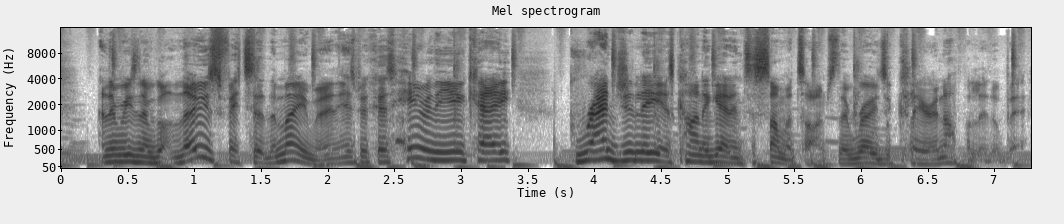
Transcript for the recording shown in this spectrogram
And the reason I've got those fitted at the moment is because here in the UK, gradually it's kind of getting to summertime, so the roads are clearing up a little bit.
